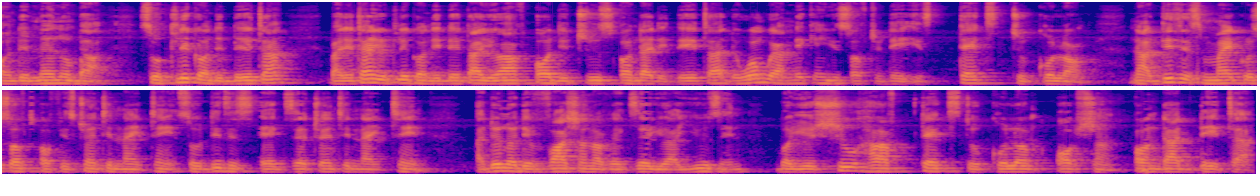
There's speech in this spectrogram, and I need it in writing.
on the menu bar. So click on the data. By the time you click on the data, you have all the truths under the data. The one we are making use of today is text to column. Now, this is Microsoft Office 2019. So this is Excel 2019. I don't know the version of Excel you are using, but you should have text to column option under data.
